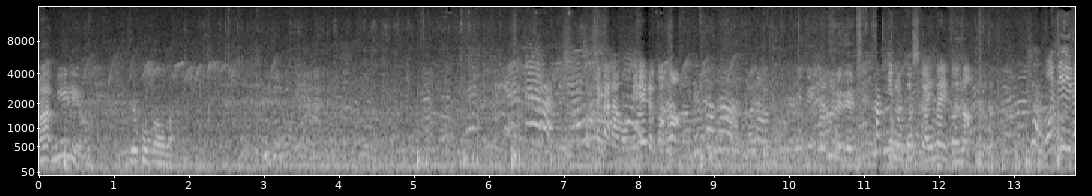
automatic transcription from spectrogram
あ見えるよ。横顔がだからも見れるかなさっきの子しかいないかな？ゴリラ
